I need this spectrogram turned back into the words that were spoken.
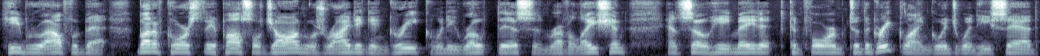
Hebrew alphabet. But of course, the Apostle John was writing in Greek when he wrote this in Revelation, and so he made it conform to the Greek language when he said,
